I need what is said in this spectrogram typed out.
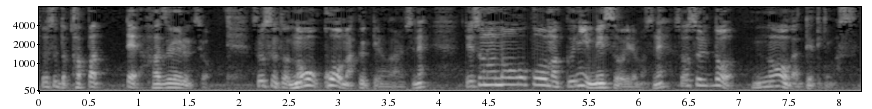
そうするとカパって外れるんですよ。そうすると脳硬膜っていうのがあるんですね。で、その脳硬膜にメスを入れますね。そうすると脳が出てきます。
